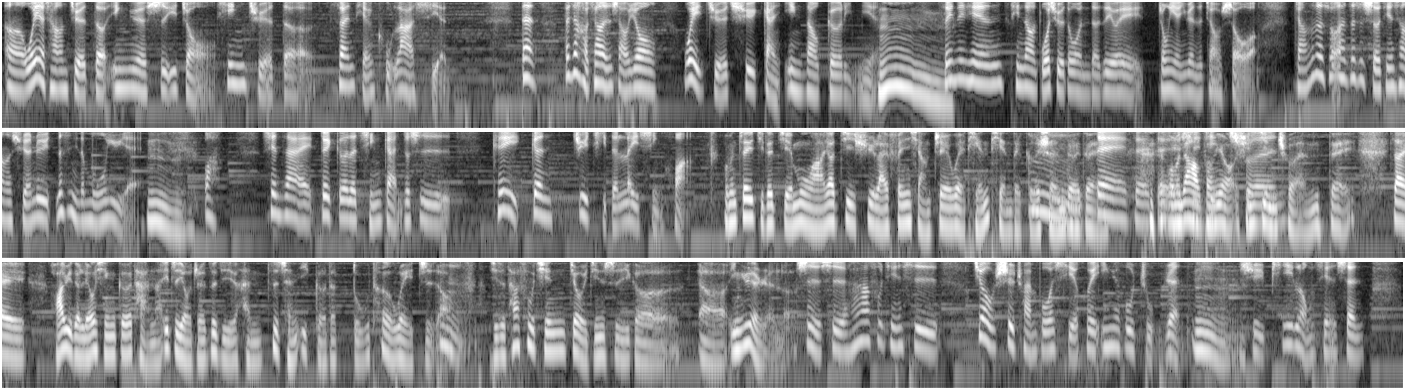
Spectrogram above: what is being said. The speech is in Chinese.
呃，我也常觉得音乐是一种听觉的酸甜苦辣咸，但大家好像很少用味觉去感应到歌里面。嗯，所以那天听到博学多闻的这位中研院的教授哦，讲这个说，啊，这是舌尖上的旋律，那是你的母语，哎，嗯，哇。现在对歌的情感，就是可以更具体的类型化。我们这一集的节目啊，要继续来分享这位甜甜的歌声，嗯、对不对？对对对，我们的好朋友徐锦纯，对，在华语的流行歌坛呢、啊，一直有着自己很自成一格的独特位置哦。嗯、其实他父亲就已经是一个呃音乐人了，是是，他父亲是。旧式传播协会音乐部主任，嗯，许丕龙先生，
